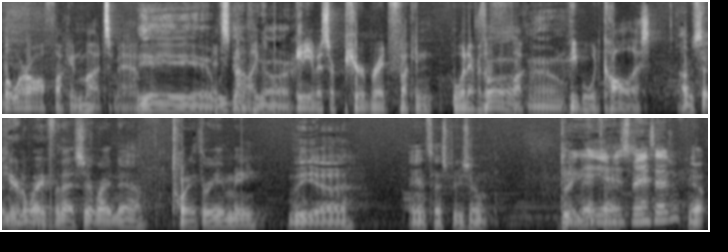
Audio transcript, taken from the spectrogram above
But we're all fucking mutts, man. Yeah, yeah, yeah. We It's not like are. any of us are purebred fucking whatever the Fuck fuck no. people would call us. I'm sitting in the way for that shit right now. 23 and me, the uh, ancestry show. Are you DNA in his test. ancestry? Yep.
